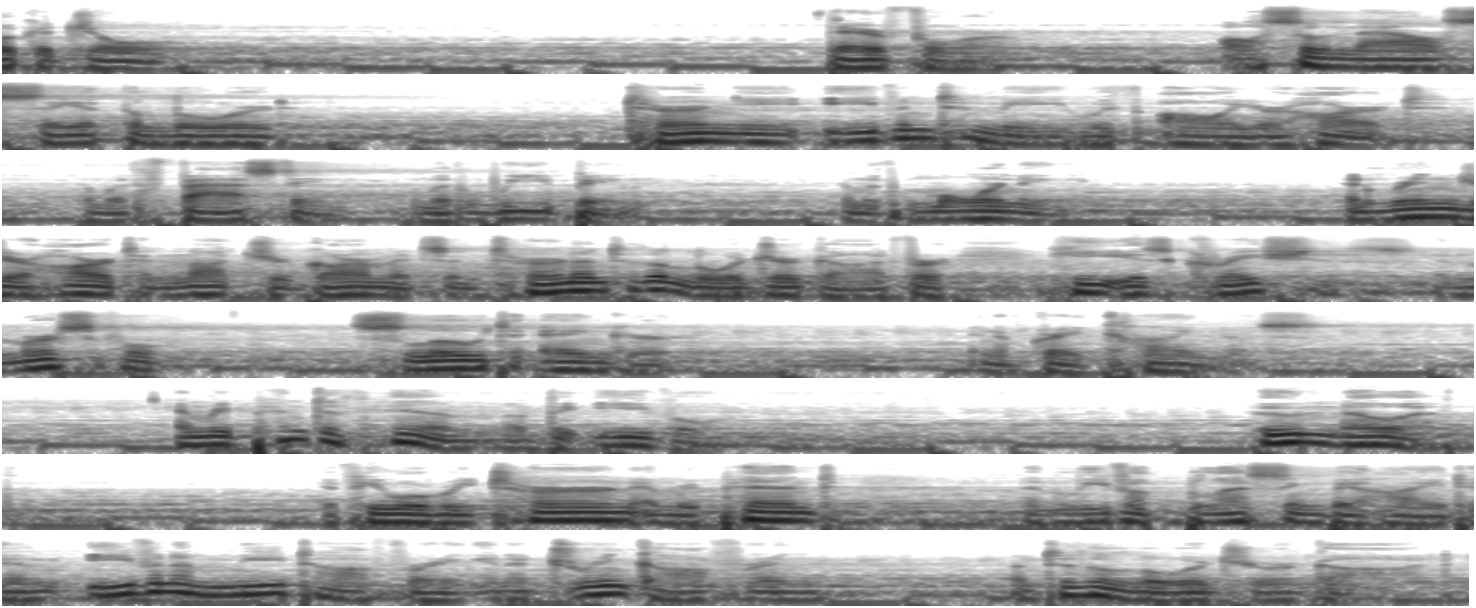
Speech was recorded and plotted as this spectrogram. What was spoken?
book of Joel. Therefore, also now saith the Lord, Turn ye even to me with all your heart, and with fasting, and with weeping, and with mourning, and rend your heart and not your garments, and turn unto the Lord your God, for he is gracious and merciful, slow to anger, and of great kindness, and repenteth him of the evil. Who knoweth if he will return and repent and leave a blessing behind him, even a meat offering and a drink offering unto the Lord your God?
